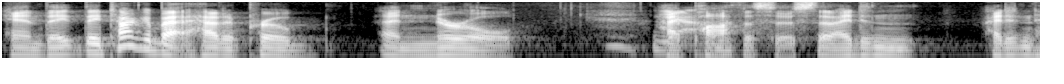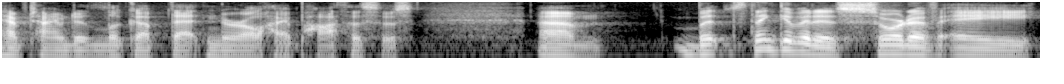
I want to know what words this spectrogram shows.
and they, they talk about how to probe a neural hypothesis that I didn't I didn't have time to look up that neural hypothesis. Um, but think of it as sort of a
